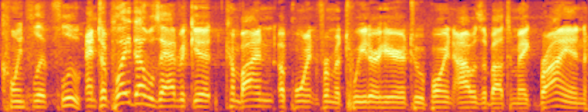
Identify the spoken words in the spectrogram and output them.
coin flip fluke. And to play devil's advocate, combine a point from a tweeter here to a point I was about to make. Brian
